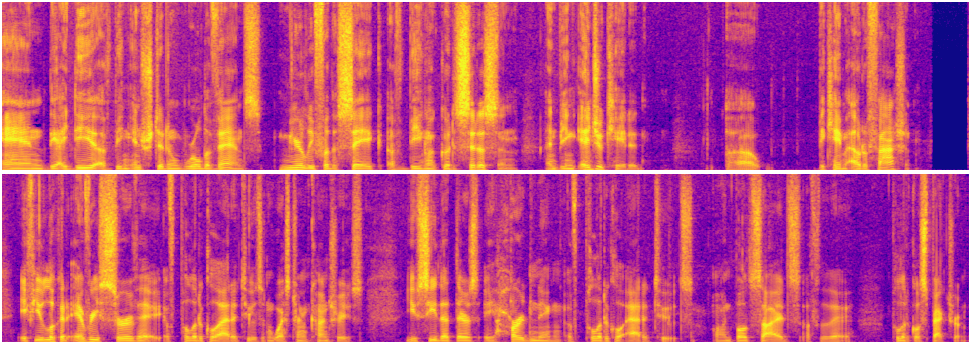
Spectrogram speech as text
And the idea of being interested in world events merely for the sake of being a good citizen and being educated uh, became out of fashion. If you look at every survey of political attitudes in Western countries, you see that there's a hardening of political attitudes on both sides of the political spectrum.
